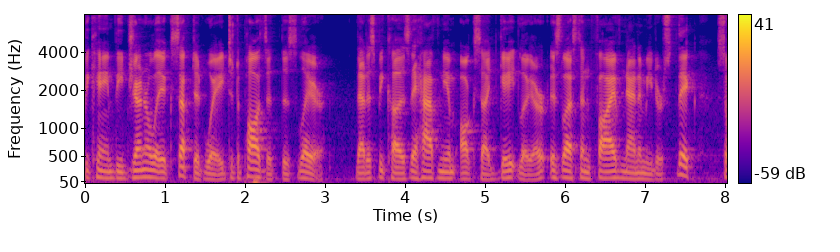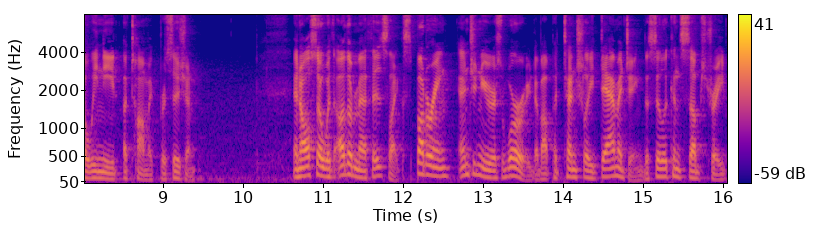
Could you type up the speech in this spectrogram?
became the generally accepted way to deposit this layer. That is because the hafnium oxide gate layer is less than 5 nanometers thick, so we need atomic precision. And also with other methods like sputtering, engineers worried about potentially damaging the silicon substrate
